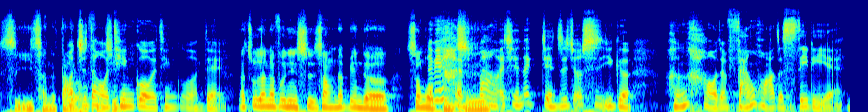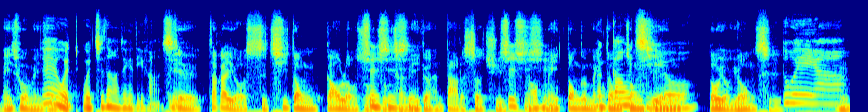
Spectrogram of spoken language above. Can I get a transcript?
十一层的大楼。我知道，我听过，我听过。对，那住在那附近，事实上那边的生活品质很棒，而且那简直就是一个很好的繁华的 city 耶。没错，没错。对，我我知道这个地方，而且大概有十七栋高楼所组成的一个很大的社区，是是是。然后每一栋跟每一栋中间都有游泳池，对呀，嗯，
